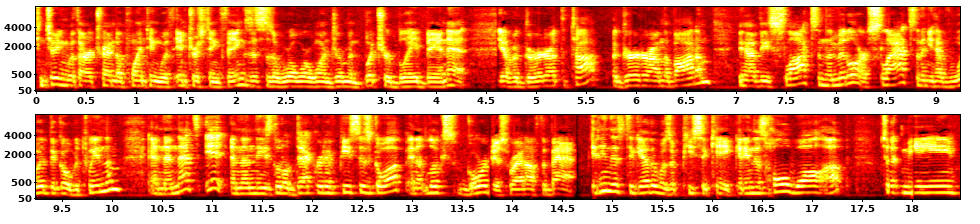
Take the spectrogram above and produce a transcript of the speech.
continuing with our trend of pointing with interesting things, this is a World War I German butcher blade bayonet. You have a girder at the top, a girder on the bottom, you have these slots in the middle, or slats, and then you have wood to go between them, and then that's it. And then these little decorative pieces go up, and it looks gorgeous right off the bat. Getting this together was a piece of cake. Getting this whole wall up took me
